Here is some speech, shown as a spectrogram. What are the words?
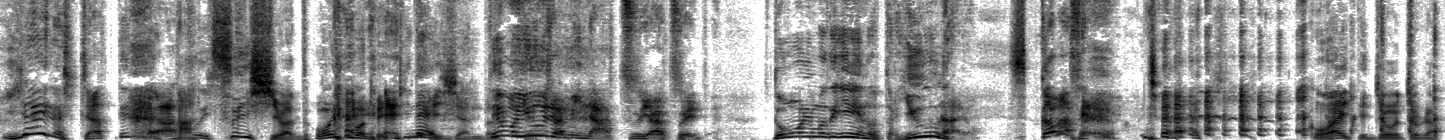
と。イライラしちゃってんだよ、暑いし。暑いしはどうにもできないじゃんだ でも言うじゃん、みんな暑い暑いって。どうにもできねえのったら言うなよ。我慢せ怖いって情緒が。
